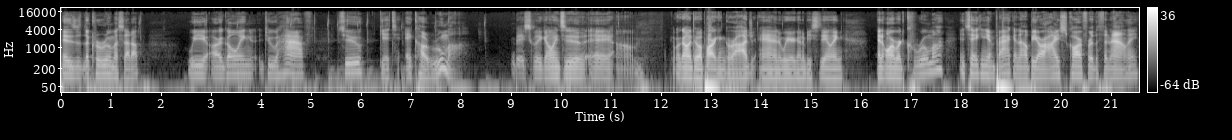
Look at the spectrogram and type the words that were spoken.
is the Kuruma setup. We are going to have to get a Kuruma. Basically going to a um we're going to a parking garage and we're going to be stealing an armored Kuruma and taking it back and that'll be our heist car for the finale.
